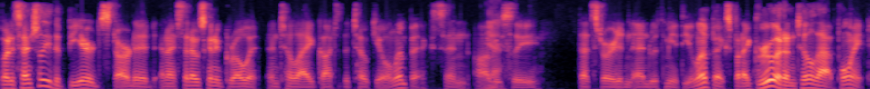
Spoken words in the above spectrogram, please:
but essentially, the beard started, and I said I was going to grow it until I got to the Tokyo Olympics, and obviously that story didn't end with me at the Olympics, but I grew it until that point.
